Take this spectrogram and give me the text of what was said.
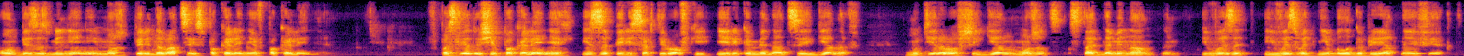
он без изменений может передаваться из поколения в поколение. В последующих поколениях из-за пересортировки и рекомбинации генов мутировавший ген может стать доминантным и вызвать, и вызвать неблагоприятный эффект.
